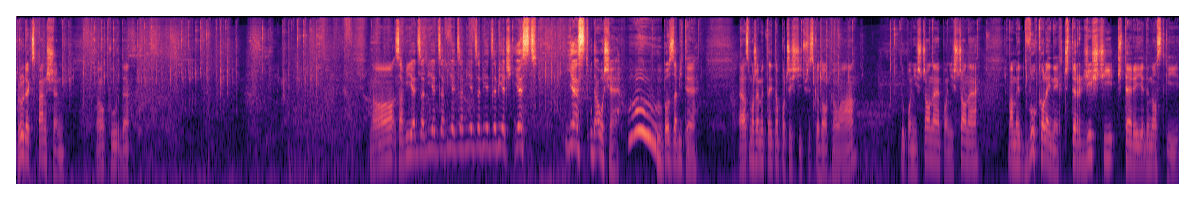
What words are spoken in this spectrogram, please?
Brood Expansion. O kurde. No, zabijać, zabijać, zabijać, zabijać, zabijać, zabijać. Jest! Jest! Udało się! Uuu, boss zabity. Teraz możemy tutaj to poczyścić wszystko dookoła. Tu poniszczone, poniszczone. Mamy dwóch kolejnych, 44 jednostki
